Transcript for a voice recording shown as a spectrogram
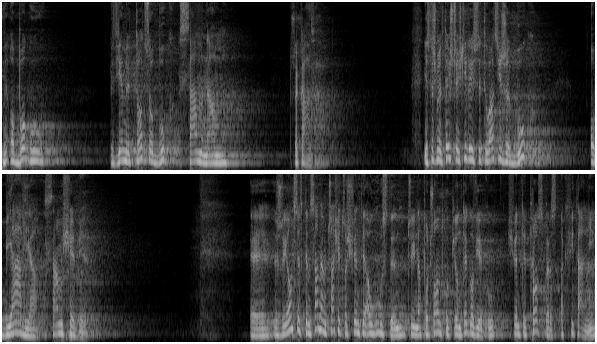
My o Bogu wiemy to, co Bóg sam nam przekazał. Jesteśmy w tej szczęśliwej sytuacji, że Bóg objawia sam siebie. Żyjący w tym samym czasie co święty Augustyn, czyli na początku V wieku, święty Prosper z Akwitanii,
